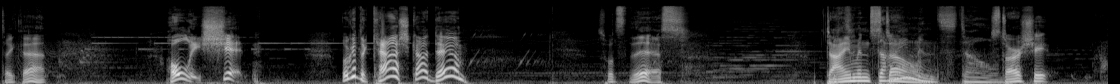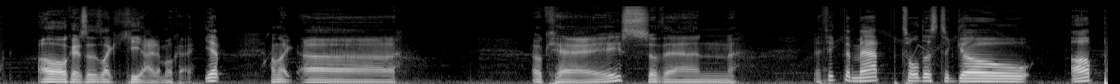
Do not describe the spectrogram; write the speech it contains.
Take that. Holy shit! Look at the cash. God damn. So what's this? Diamond stone. Diamond stone. Star shape. Oh, okay. So there's like a key item. Okay. Yep. I'm like, uh. Okay. So then. I think the map told us to go up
